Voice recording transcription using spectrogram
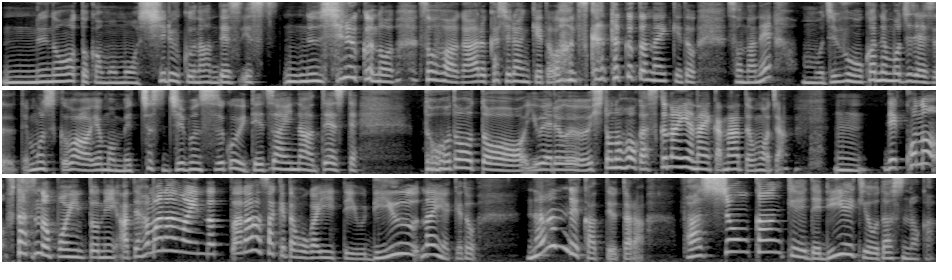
布とかももうシルクなんです。シルクのソファーがあるか知らんけど 使ったことないけどそんなねもう自分お金持ちですって。もしくはいやもうめっちゃ自分すごいデザイナーですって。堂々と言える人の方が少ないんやないかなって思うじゃん。うん、でこの2つのポイントに当てはまらないんだったら避けた方がいいっていう理由なんやけどなんでかって言ったらファッション関係で利益を出すのが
